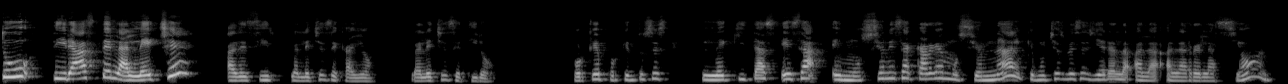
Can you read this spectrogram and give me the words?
tú tiraste la leche, a decir, la leche se cayó, la leche se tiró. ¿Por qué? Porque entonces le quitas esa emoción, esa carga emocional que muchas veces llega a la, a la relación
